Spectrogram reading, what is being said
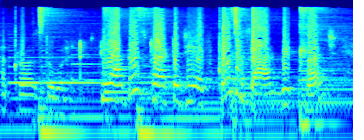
across the world. The other strategy of course is arbitrage.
